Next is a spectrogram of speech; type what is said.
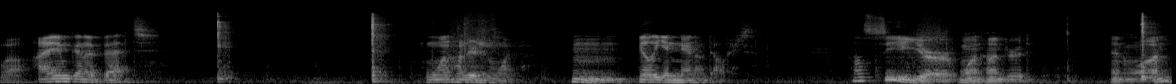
Well, I am going to bet 101 Hmm, billion nanodollars. I'll see your 101,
